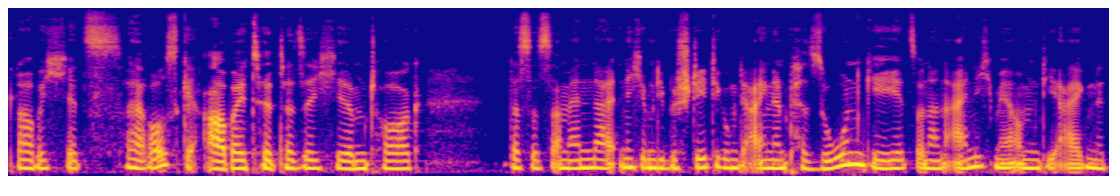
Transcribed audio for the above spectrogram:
glaube ich, jetzt herausgearbeitet tatsächlich hier im Talk dass es am Ende halt nicht um die Bestätigung der eigenen Person geht, sondern eigentlich mehr um die eigene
